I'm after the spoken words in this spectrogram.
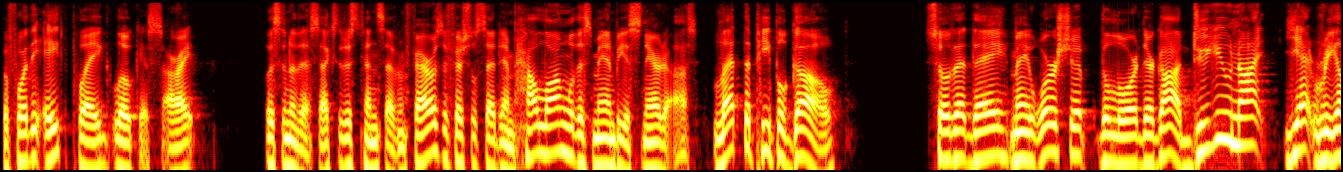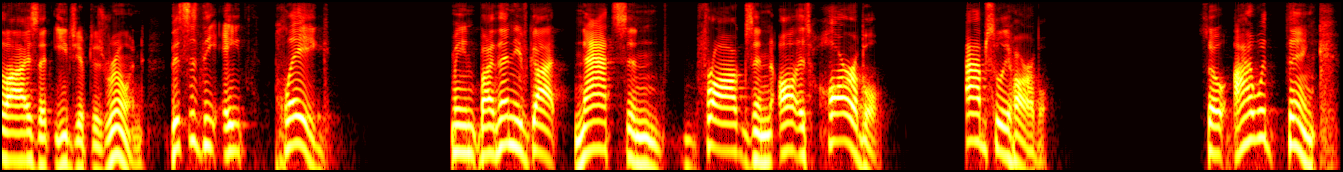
Before the eighth plague, locusts, all right? Listen to this Exodus 10 7. Pharaoh's officials said to him, How long will this man be a snare to us? Let the people go so that they may worship the Lord their God. Do you not yet realize that Egypt is ruined? This is the eighth plague. I mean, by then you've got gnats and frogs and all. It's horrible. Absolutely horrible. So I would think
